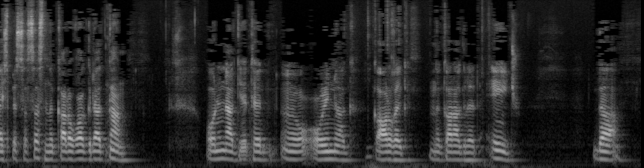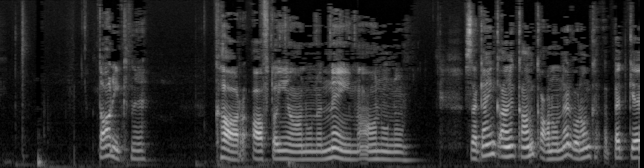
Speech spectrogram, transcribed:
այսպես ասած, նկարողագրական։ Օրինակ, եթե օրինակ կարող եք նկարագրել age դա տարիքն է, car ավտոյի անունը, name անունը, Սակայն կան կանոններ, որոնք պետք է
